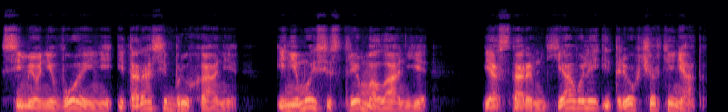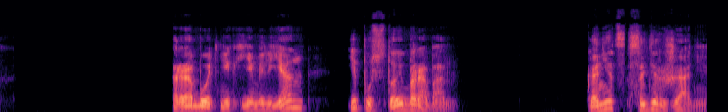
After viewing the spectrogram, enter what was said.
Семене Воине и Тарасе Брюхане, и немой сестре Маланье, и о старом дьяволе и трех чертенятах. Работник Емельян и пустой барабан. Конец содержания.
